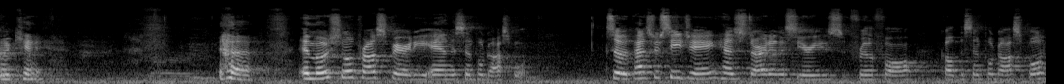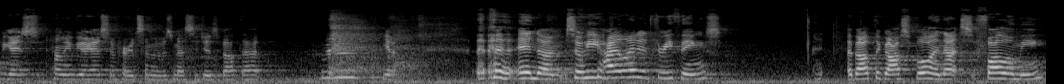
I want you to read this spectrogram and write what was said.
Okay. emotional prosperity and the simple gospel. So, Pastor CJ has started a series for the fall called The Simple Gospel. Have you guys, how many of you guys have heard some of his messages about that? yeah. and um, so he highlighted three things about the gospel, and that's follow me,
